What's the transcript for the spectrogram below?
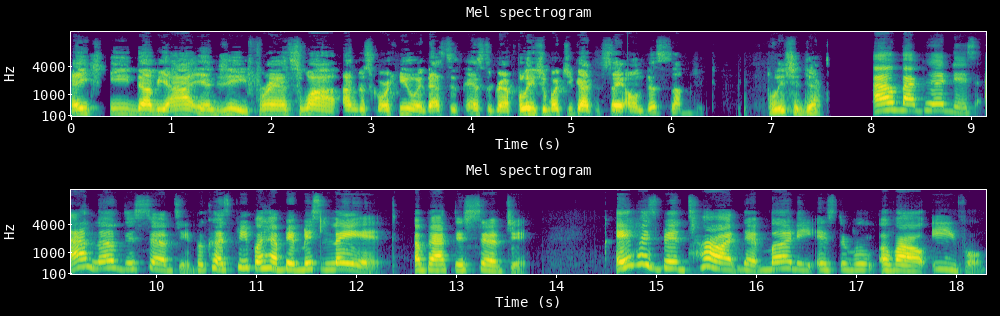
H E W I N G, Francois underscore Hewing. That's his Instagram. Felicia, what you got to say on this subject? Felicia Jeff. Oh my goodness. I love this subject because people have been misled about this subject. It has been taught that money is the root of all evil.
